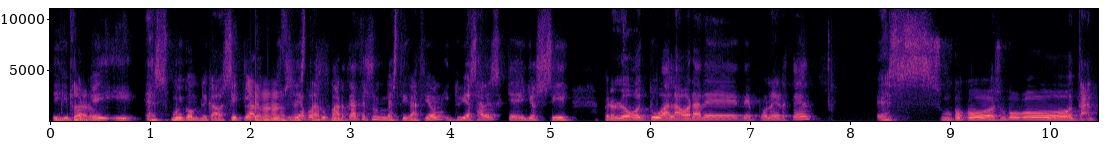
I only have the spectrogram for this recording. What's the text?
Y, porque, es muy complicado. Sí, claro, ya por su parte hace su investigación y tú ya sabes que ellos sí, pero luego tú a la hora de, ponerte es un poco, es un poco tal.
